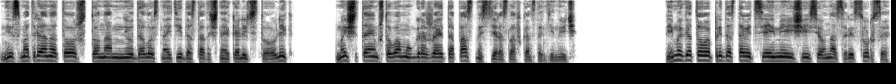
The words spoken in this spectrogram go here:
«Несмотря на то, что нам не удалось найти достаточное количество улик, мы считаем, что вам угрожает опасность, Ярослав Константинович. И мы готовы предоставить все имеющиеся у нас ресурсы,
